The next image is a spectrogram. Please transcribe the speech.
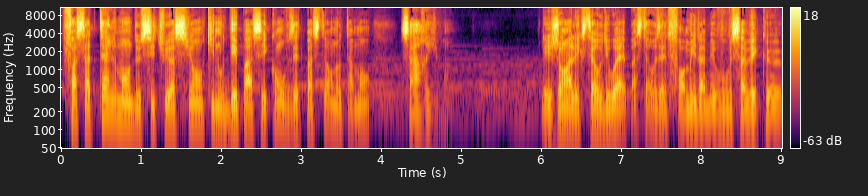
face à tellement de situations qui nous dépassent. Et quand vous êtes pasteur notamment, ça arrive. Les gens à l'extérieur vous disent, ouais, pasteur, vous êtes formidable, mais vous, vous savez que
